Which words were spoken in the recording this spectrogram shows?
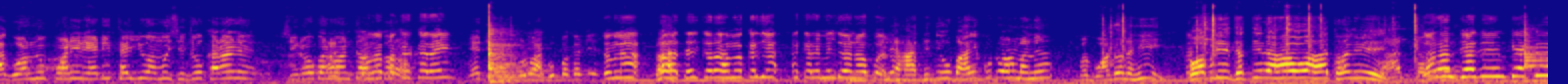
આ ગોળનું પાણી રેડી થઈ ગયું. અમે સીધું ખરા ને? શીરો બનવાનું ચાલુ પકડ કરાઈ એ થોડું આગું પકડજે. જમલા હાથે જ કરો હમ કરજે. આ કરે મિલ એના ઉપર. એટલે હાથેથી હું બારી કૂટો હે મને પણ ગોડો નહીં. ચોપડી જતી રહો હાથોની હોની ગરમ થયા એમ કે કે?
